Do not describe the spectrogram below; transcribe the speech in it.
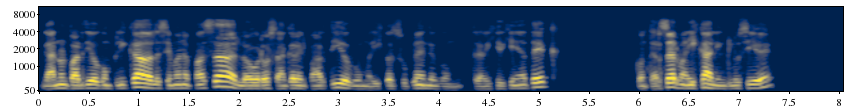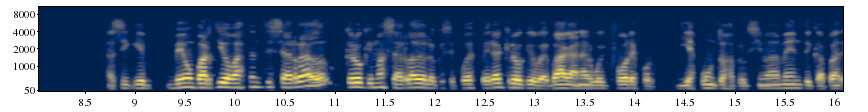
Ganó un partido complicado la semana pasada, logró sacar el partido con mariscal suplente contra Virginia Tech, con tercer mariscal inclusive, Así que veo un partido bastante cerrado, creo que más cerrado de lo que se puede esperar, creo que va a ganar Wake Forest por 10 puntos aproximadamente, capaz,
